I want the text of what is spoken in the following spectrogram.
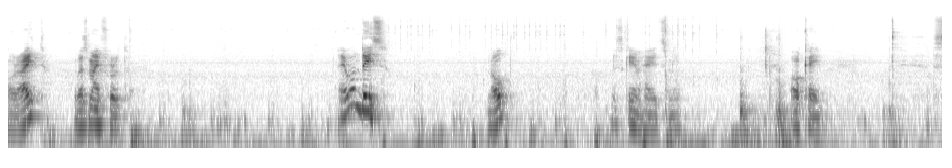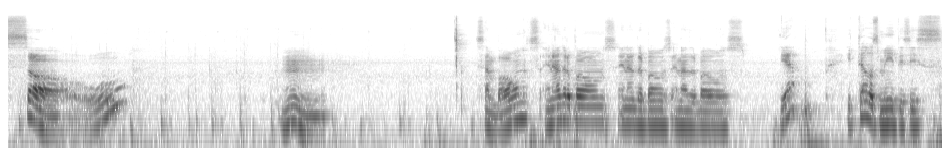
Alright, where's my fruit? I want this! Nope. This game hates me. Okay. So... Hmm. Some bones, another bones, another bones, another bones. Yeah, it tells me this is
